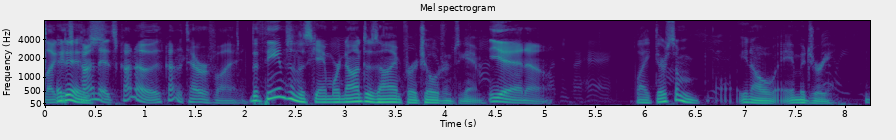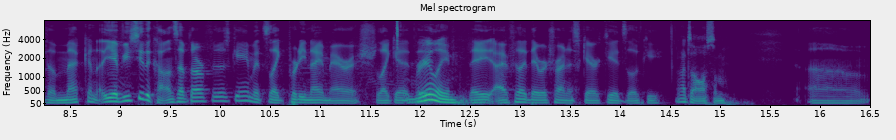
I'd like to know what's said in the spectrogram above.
Like It it's kind of, it's kind of, it's kind of terrifying. The themes in this game were not designed for a children's game. Yeah, no. Like, there's some, you know, imagery. The mechan. Yeah, if you see the concept art for this game, it's like pretty nightmarish. Like it, Really? they, I feel like they were trying to scare kids, Loki. That's awesome. Um,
